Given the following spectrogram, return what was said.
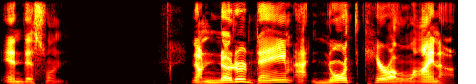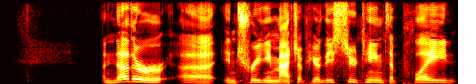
in this one. Now Notre Dame at North Carolina. Another uh, intriguing matchup here. These two teams have played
